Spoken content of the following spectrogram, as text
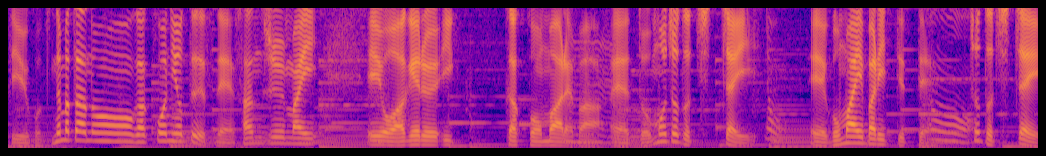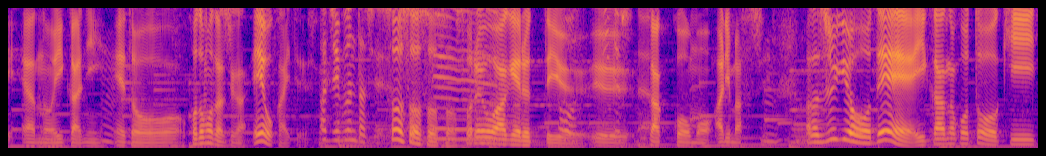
ていうこと。でまた、あのー学校によってですね30枚を揚げるい学校もあれば、うんえー、ともうちょっとちっちゃい、おえ5枚張りって言っておちょっとちっちゃいあのイカに、うんえー、と子供たちが絵を描いてですあね自分たちで。そうそうそうそうそれをあげるっていそうね。う学校もありますし、うんまた授業でイカのことを聞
